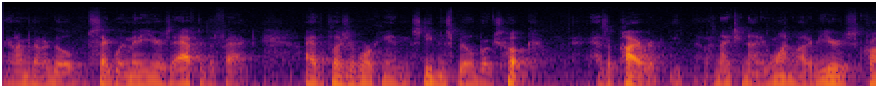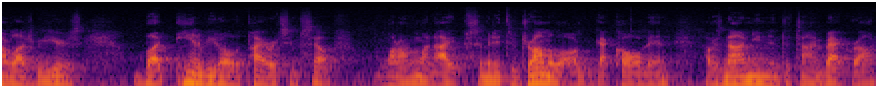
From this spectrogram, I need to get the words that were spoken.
and I'm going to go segue many years after the fact, I had the pleasure of working in Steven Spielberg's Hook as a pirate. That was 1991, a lot of years, chronological years. But he interviewed all the pirates himself, one on one. I submitted through Drama-Logue, got called in. I was non union at the time, background.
